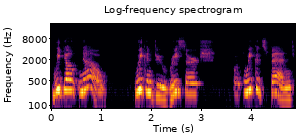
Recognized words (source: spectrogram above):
We don't know. We can do research. We could spend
